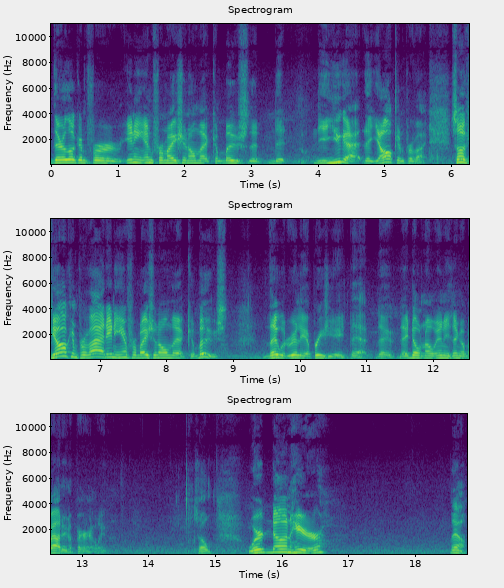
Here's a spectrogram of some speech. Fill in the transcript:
they're looking for any information on that caboose that, that you got that y'all can provide. So if y'all can provide any information on that caboose, they would really appreciate that. They they don't know anything about it apparently. So we're done here. Now,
